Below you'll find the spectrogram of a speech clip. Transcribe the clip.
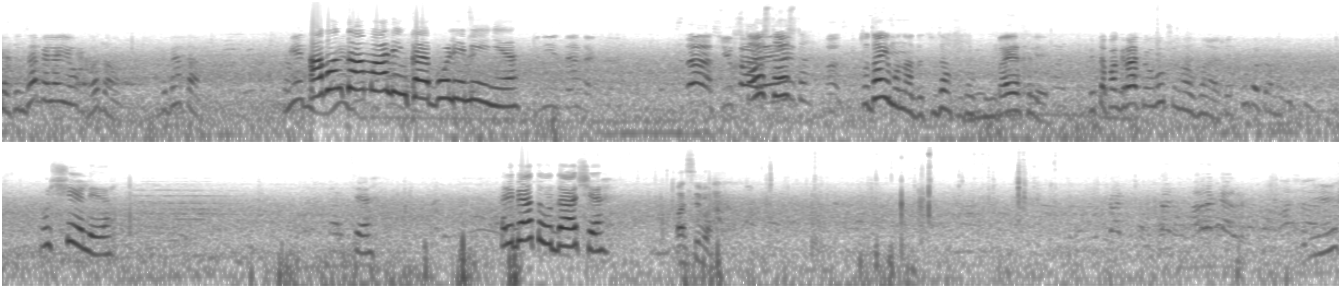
Götür. Da böyle yok. Да, да. Ребята. медленно, А вон та маленькая более-менее. Стас, Стой, стой, стой. Туда ему надо, туда, туда. Поехали. Ты топографию лучше нас знаешь. Откуда там идти? Ущелье. Карте. Ребята, удачи. Спасибо. Денис,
